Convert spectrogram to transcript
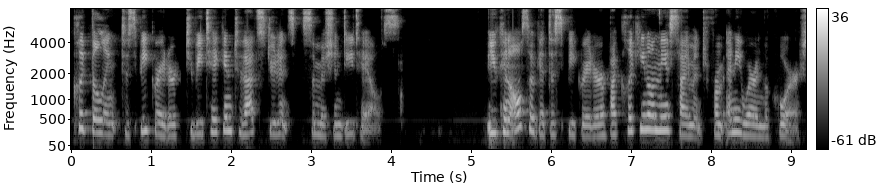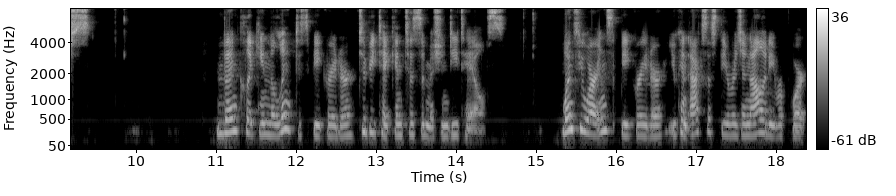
Click the link to SpeedGrader to be taken to that student's submission details. You can also get to SpeedGrader by clicking on the assignment from anywhere in the course then clicking the link to SpeedGrader to be taken to submission details. Once you are in SpeedGrader, you can access the originality report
